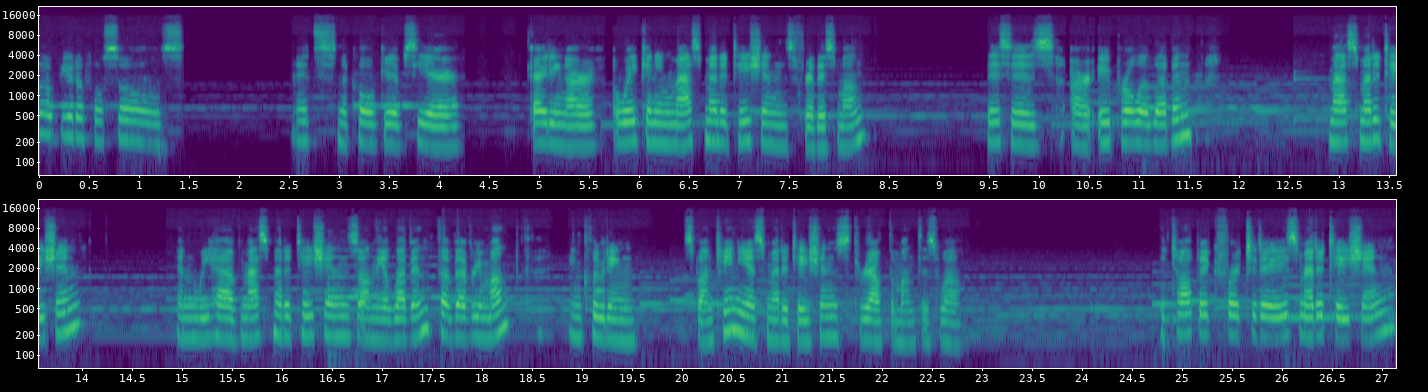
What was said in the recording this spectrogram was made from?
Hello, beautiful souls. It's Nicole Gibbs here, guiding our awakening mass meditations for this month. This is our April 11th mass meditation, and we have mass meditations on the 11th of every month, including spontaneous meditations throughout the month as well. The topic for today's meditation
